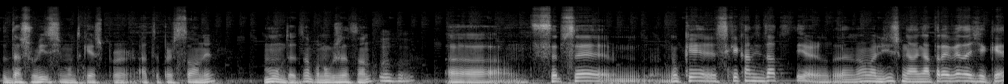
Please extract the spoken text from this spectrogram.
të dashurisë që mund të kesh për atë personin. Mundet, po nuk është e thënë. Mhm. Mm ë uh, sepse nuk ke s'ke kandidat të tjerë dhe normalisht nga nga tre veta që ke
